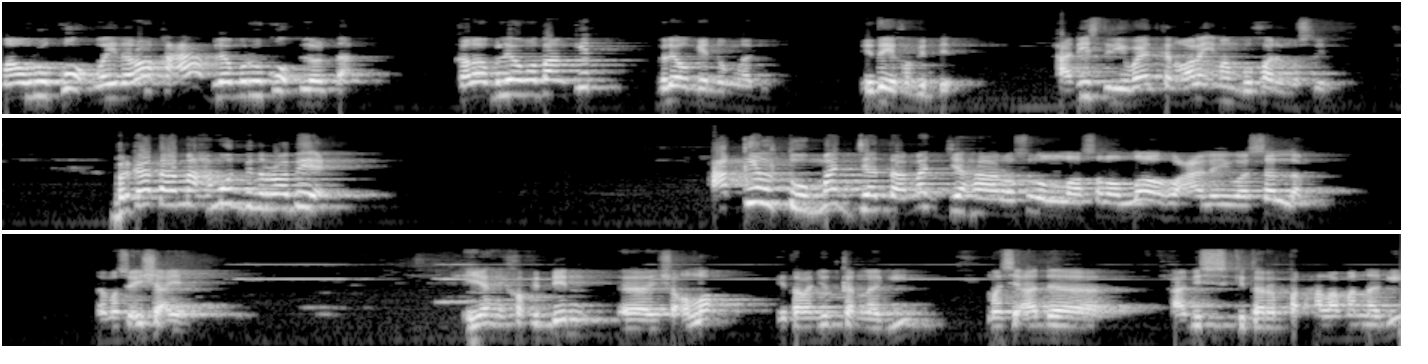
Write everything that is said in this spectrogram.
mau ruku, wa idza raka'a, beliau meruku, beliau letak. Kalau beliau mau bangkit, beliau gendong lagi. Itu ya khafidin. Hadis diriwayatkan oleh Imam Bukhari Muslim. Berkata Mahmud bin Rabi' Akil tu majjata majjaha Rasulullah sallallahu alaihi wasallam. Nah, masuk Isya ya. Iya, Khafidin, uh, insya Allah kita lanjutkan lagi. Masih ada hadis sekitar empat halaman lagi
